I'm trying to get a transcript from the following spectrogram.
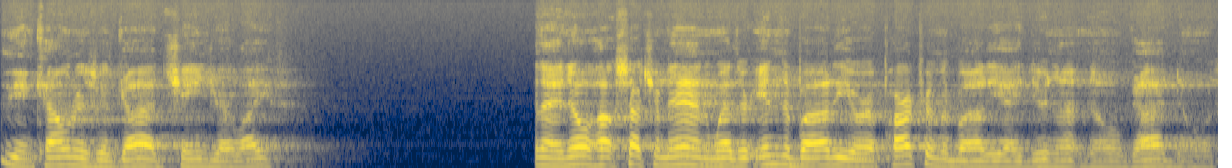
the encounters with God change our life. And I know how such a man, whether in the body or apart from the body, I do not know, God knows,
